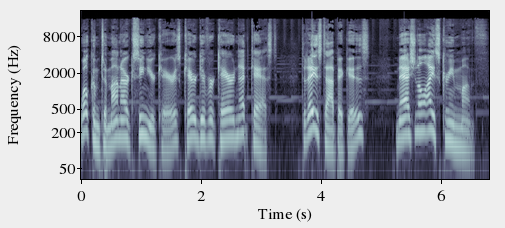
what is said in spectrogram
Welcome to Monarch Senior Care's Caregiver Care Netcast. Today's topic is National Ice Cream Month.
